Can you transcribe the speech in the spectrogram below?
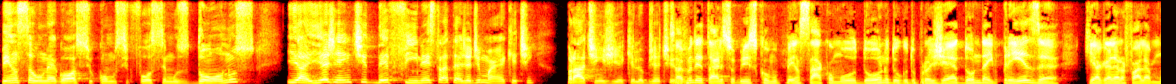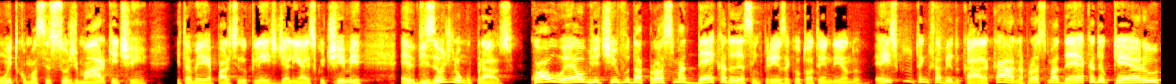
pensa o negócio como se fôssemos donos, e aí a gente define a estratégia de marketing para atingir aquele objetivo. Sabe um detalhe sobre isso, como pensar como dono do, do projeto, dono da empresa, que a galera fala muito como assessor de marketing, e também é parte do cliente de alinhar isso com o time, é visão de longo prazo. Qual é o objetivo da próxima década dessa empresa que eu tô atendendo? É isso que tu tem que saber do cara. Cara, na próxima década eu quero,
